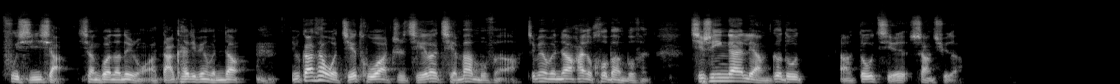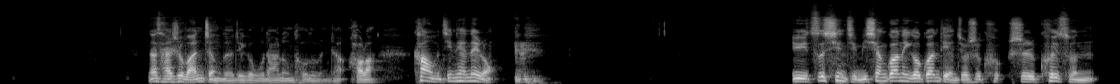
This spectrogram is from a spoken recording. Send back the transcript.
复习一下相关的内容啊。打开这篇文章，因为刚才我截图啊，只截了前半部分啊，这篇文章还有后半部分，其实应该两个都啊都截上去的，那才是完整的这个五大龙头的文章。好了，看我们今天内容。与自信紧密相关的一个观点就是亏是亏损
